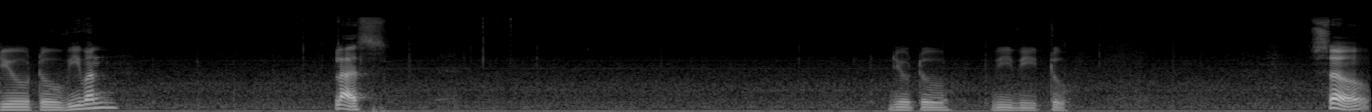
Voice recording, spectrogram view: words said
due to V 1 plus due to V V 2. So,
